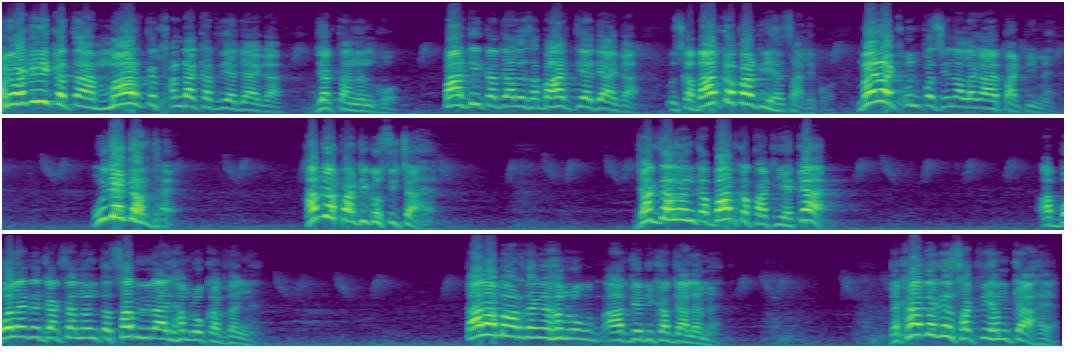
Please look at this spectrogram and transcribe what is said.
भड़वागिरी करता है मार के ठंडा कर दिया जाएगा जगतानंद को। पार्टी कार्यालय से बाहर किया जाएगा। उसका बाप का पार्टी है साले को। मेरा खून पसीना लगा है पार्टी में। मुझे दर्द है। हमने पार्टी को सींचा है। जगदानंद का बाप का पार्टी है क्या? अब बोलेंगे जगदानंद तो सब इलाज हम लोग कर देंगे। ताला मार देंगे हम लोग आरजेडी कार्यालय में। दिखा देंगे शक्ति हम क्या है?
